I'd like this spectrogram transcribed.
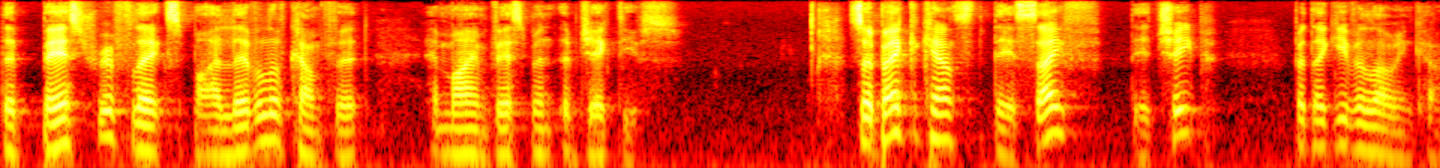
that best reflects my level of comfort and my investment objectives. So, bank accounts, they're safe, they're cheap, but they give a low income.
